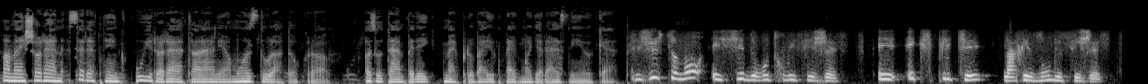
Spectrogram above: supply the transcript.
amely során szeretnénk újra rátalálni a mozdulatokra, azután pedig megpróbáljuk megmagyarázni őket. C'est justement essayer de retrouver ces gestes et expliquer la raison de ces gestes.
